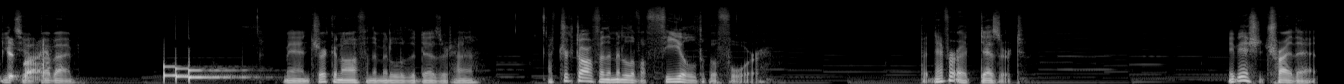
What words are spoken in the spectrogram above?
You Goodbye. too. Bye bye. Man, jerking off in the middle of the desert, huh? I've jerked off in the middle of a field before, but never a desert. Maybe I should try that.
